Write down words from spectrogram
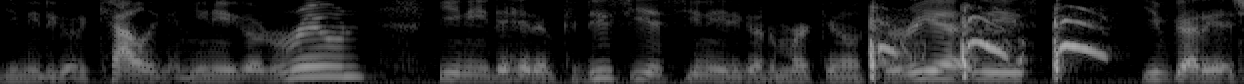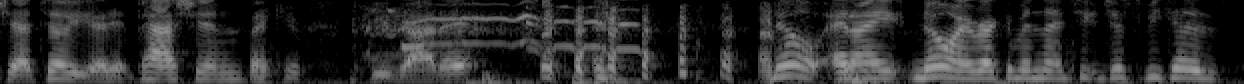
You need to go to Callaghan. You need to go to Rune. You need to hit up Caduceus. You need to go to Merkin Osteria at least. You've got to hit Chateau. You got to hit Passion. Thank you. You got it. no, and I no, I recommend that too, just because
